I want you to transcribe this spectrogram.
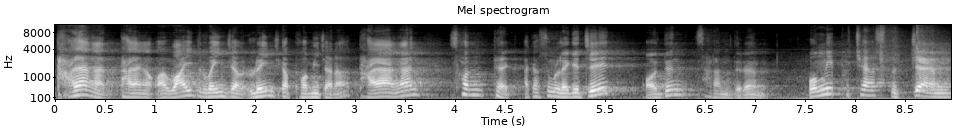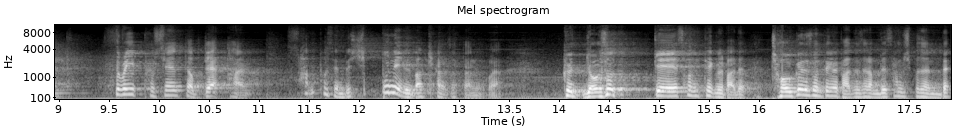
다양한 다양한 wide range range가 범위잖아. 다양한 선택. 아까 24개지? 얻은 사람들은 only purchased jam 3% of that time. 3% 10분의 1밖에 안 썼다는 거야. 그 6개의 선택을 받은 적은 선택을 받은 사람들이 30%인데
